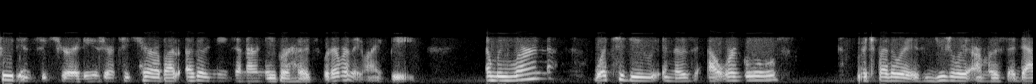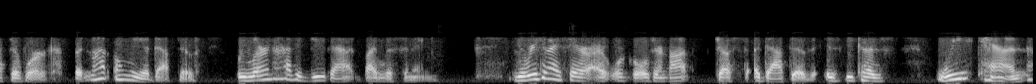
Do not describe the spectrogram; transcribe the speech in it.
food insecurities or to care about other needs in our neighborhoods, whatever they might be. And we learn what to do in those outward goals, which, by the way, is usually our most adaptive work, but not only adaptive. We learn how to do that by listening. And the reason I say our outward goals are not just adaptive is because we can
